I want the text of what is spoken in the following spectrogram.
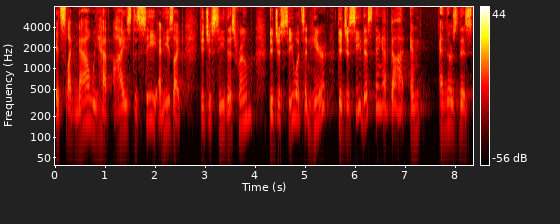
it's like now we have eyes to see and he's like did you see this room did you see what's in here did you see this thing i've got and and there's this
